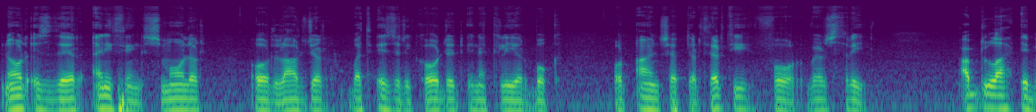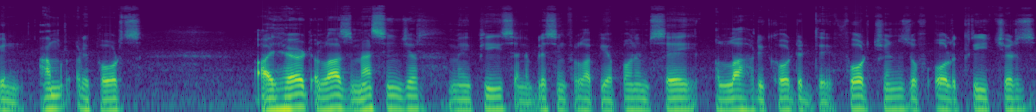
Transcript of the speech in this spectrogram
nor is there anything smaller or larger, but is recorded in a clear book. Quran chapter 34, verse 3. Abdullah ibn Amr reports, I heard Allah's Messenger, may peace and a blessing of Allah be upon him, say, Allah recorded the fortunes of all creatures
